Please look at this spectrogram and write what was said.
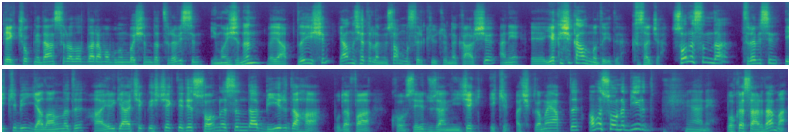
Pek çok neden sıraladılar ama bunun başında Travis'in imajının ve yaptığı işin yanlış hatırlamıyorsam Mısır kültürüne karşı hani e, yakışık almadıydı kısaca. Sonrasında Travis'in ekibi yalanladı. Hayır gerçekleşecek dedi. Sonrasında bir daha bu defa konseri düzenleyecek ekip açıklama yaptı. Ama sonra bir yani boka sardı ama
